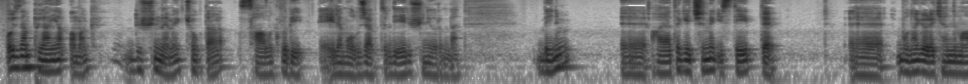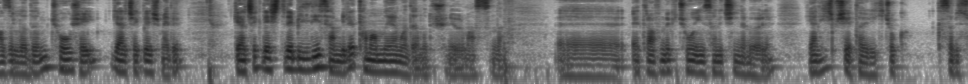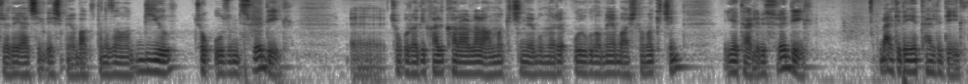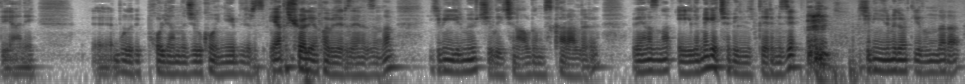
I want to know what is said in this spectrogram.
O yüzden plan yapmamak, düşünmemek çok daha sağlıklı bir eylem olacaktır diye düşünüyorum ben. Benim e, hayata geçirmek isteyip de e, buna göre kendimi hazırladığım çoğu şey gerçekleşmedi. Gerçekleştirebildiysem bile tamamlayamadığımı düşünüyorum aslında. E, etrafımdaki çoğu insan için de böyle. Yani hiçbir şey tabii ki çok kısa bir sürede gerçekleşmiyor. Baktığınız zaman bir yıl çok uzun bir süre değil. Ee, çok radikal kararlar almak için ve bunları uygulamaya başlamak için yeterli bir süre değil. Belki de yeterli değildi yani. E, burada bir polyanlacılık oynayabiliriz. Ya da şöyle yapabiliriz en azından. 2023 yılı için aldığımız kararları ve en azından eyleme geçebildiklerimizi 2024 yılında da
